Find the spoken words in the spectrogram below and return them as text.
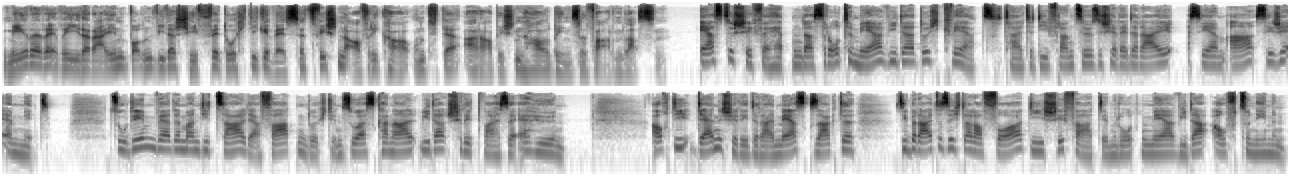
Mehrere Reedereien wollen wieder Schiffe durch die Gewässer zwischen Afrika und der arabischen Halbinsel fahren lassen. Erste Schiffe hätten das Rote Meer wieder durchquert, teilte die französische Reederei CMA CGM mit. Zudem werde man die Zahl der Fahrten durch den Suezkanal wieder schrittweise erhöhen. Auch die dänische Reederei Maersk sagte, sie bereite sich darauf vor, die Schifffahrt im Roten Meer wieder aufzunehmen.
